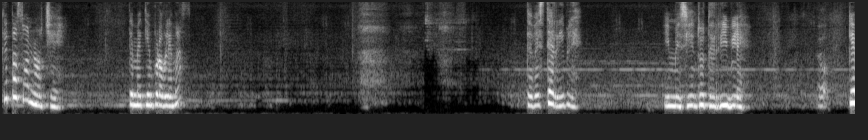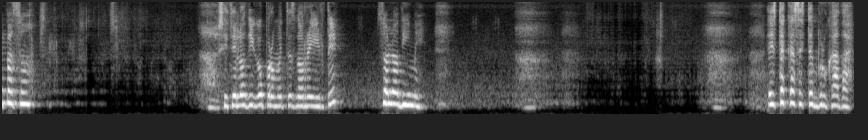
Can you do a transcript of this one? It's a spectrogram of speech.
¿Qué pasó anoche? ¿Te metí en problemas? Te ves terrible. Y me siento terrible. ¿Qué pasó? Si te lo digo, ¿prometes no reírte? Solo dime. Esta casa está embrujada.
